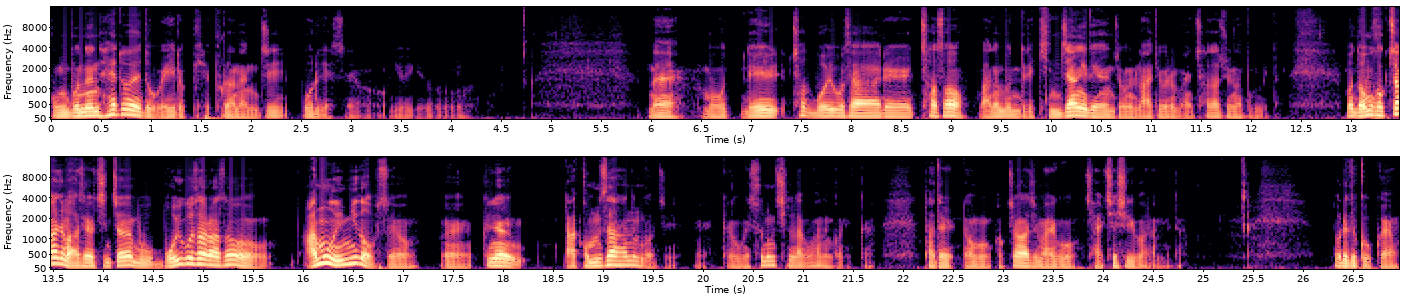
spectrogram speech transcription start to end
공부는 해도 해도 왜 이렇게 불안한지 모르겠어요. 유유. 네, 뭐 내일 첫 모의고사를 쳐서 많은 분들이 긴장이 되는 좀 라디오를 많이 찾아주나 봅니다. 뭐 너무 걱정하지 마세요. 진짜 뭐 모의고사라서 아무 의미가 없어요. 예, 그냥 나 검사하는 거지. 예, 결국에 수능 치려고 하는 거니까 다들 너무 걱정하지 말고 잘 치시기 바랍니다. 노래 듣고 올까요?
